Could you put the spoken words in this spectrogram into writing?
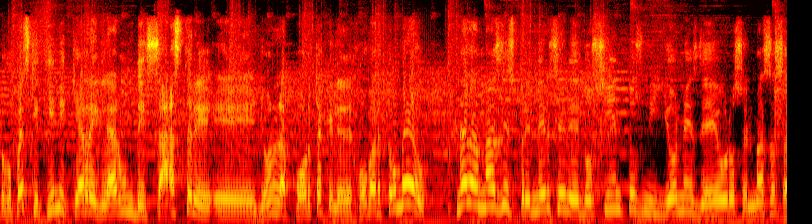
lo que pasa es que tiene que arreglar un desastre John Laporta que le dejó Bartomeu. Nada más desprenderse de 200 millones de euros en masa salarial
